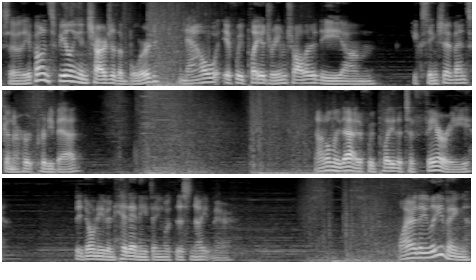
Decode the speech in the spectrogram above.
So the opponent's feeling in charge of the board. Now, if we play a Dream Trawler, the um, Extinction event's going to hurt pretty bad. Not only that, if we play the Teferi, they don't even hit anything with this nightmare. Why are they leaving?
